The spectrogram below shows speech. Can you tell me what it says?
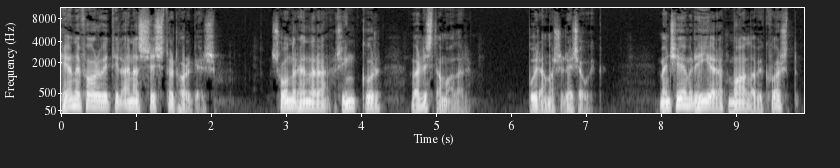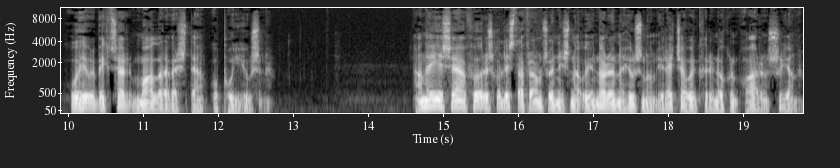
Hene får vi til eina systur Torgers. Soner hennara, Rinkur, var listamalar, bor annars i Reykjavík. Men kjemur hier at mala vi kvørst og hefur byggt sér malara versta og i husene. Han hei seg fyrir sko lista framsøgningsna og i norrønne husunan i Reykjavík fyrir nokkur åren sujane.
